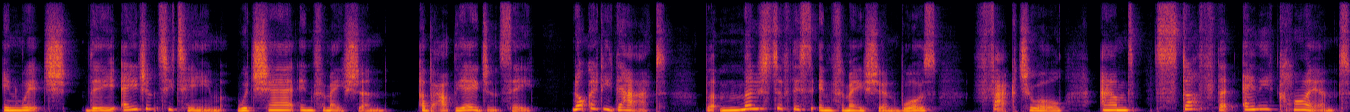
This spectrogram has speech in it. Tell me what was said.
in which the agency team would share information about the agency. Not only that, but most of this information was factual and stuff that any client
